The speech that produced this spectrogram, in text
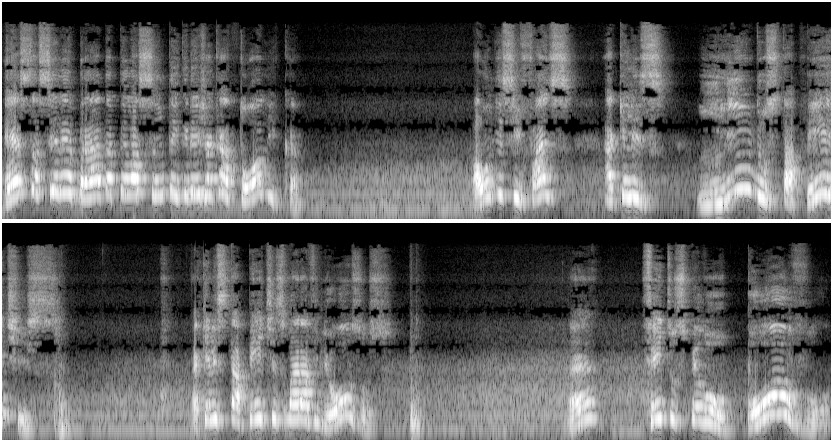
Essa celebrada pela Santa Igreja Católica. Onde se faz aqueles lindos tapetes, aqueles tapetes maravilhosos, né? feitos pelo povo,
